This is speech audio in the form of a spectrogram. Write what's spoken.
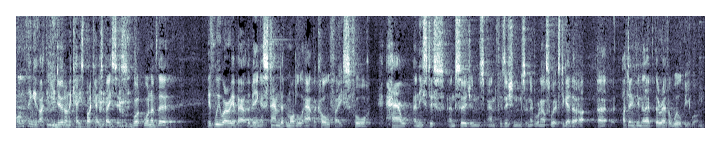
one thing, I think you do it on a case by case basis. What, one of the, if we worry about there being a standard model at the coalface for how anaesthetists and surgeons and physicians and everyone else works together, uh, uh, I don't think there, ever will be one.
